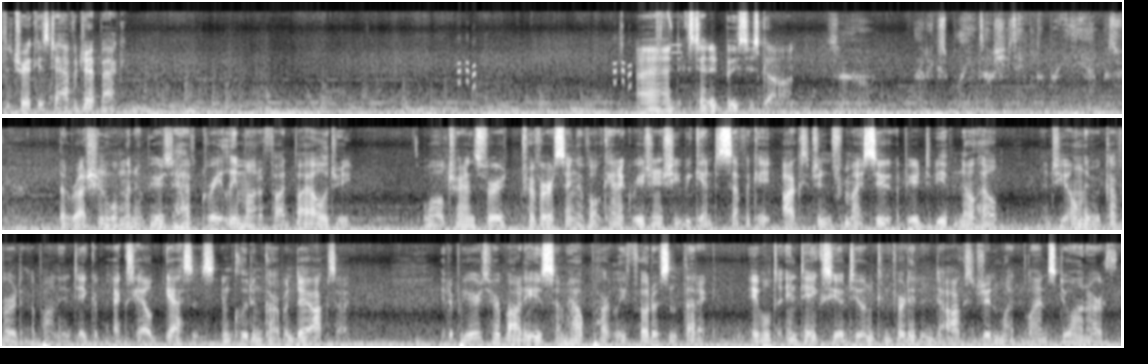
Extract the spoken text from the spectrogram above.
The trick is to have a jetpack. And extended boost is gone. So, that explains how she's able to breathe the atmosphere. The Russian woman appears to have greatly modified biology. While traversing a volcanic region, she began to suffocate. Oxygen from my suit appeared to be of no help, and she only recovered upon intake of exhaled gases, including carbon dioxide. It appears her body is somehow partly photosynthetic, able to intake CO2 and convert it into oxygen like plants do on Earth.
